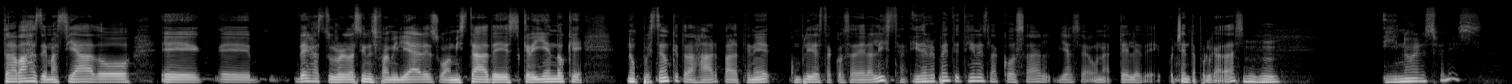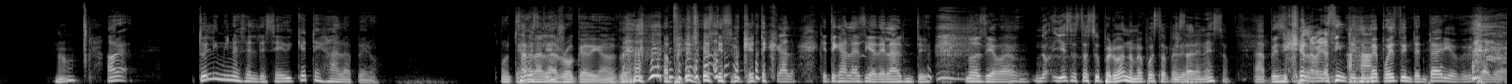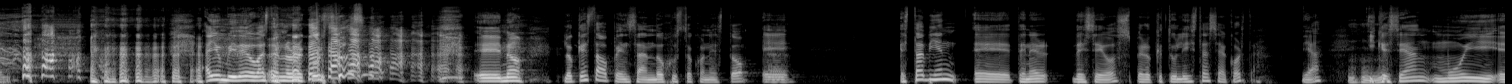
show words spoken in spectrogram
trabajas demasiado, eh, eh, dejas tus relaciones familiares o amistades creyendo que, no, pues tengo que trabajar para tener, cumplir esta cosa de la lista. Y de repente tienes la cosa, ya sea una tele de 80 pulgadas, Ujú. y no eres feliz, ¿no? Ahora, tú eliminas el deseo y ¿qué te jala, pero? Bueno, te ¿Sabes jala qué? la roca, digamos. Pero aparte de eso, ¿qué te jala? ¿Qué te jala hacia adelante? No hacia abajo. No, y eso está súper bueno, me he puesto a pensar Claro. en eso. Ah, pensé que la habías intentado. Me he puesto intentario. puta, no. Hay un video, va a estar en los recursos. Eh, no, lo que he estado pensando justo con esto, eh, está bien eh, tener deseos, pero que tu lista sea corta, ¿ya? Y que sean muy,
